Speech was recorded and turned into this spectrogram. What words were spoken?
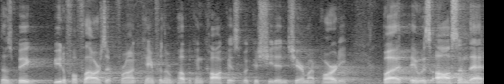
those big, beautiful flowers up front came from the Republican caucus because she didn't share my party. But it was awesome that,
